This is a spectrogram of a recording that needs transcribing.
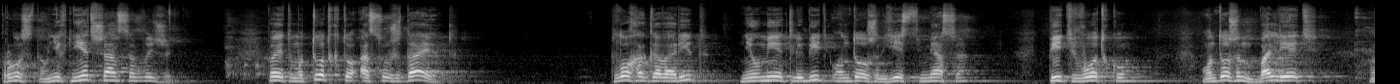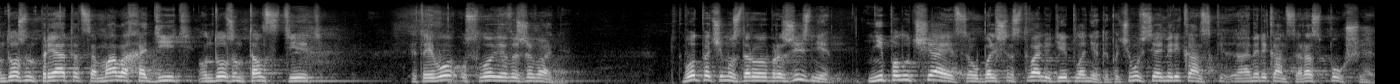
Просто у них нет шансов выжить. Поэтому тот, кто осуждает, плохо говорит, не умеет любить, он должен есть мясо, пить водку, он должен болеть, он должен прятаться, мало ходить, он должен толстеть. Это его условия выживания. Вот почему здоровый образ жизни не получается у большинства людей планеты. Почему все американские американцы распухшие?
